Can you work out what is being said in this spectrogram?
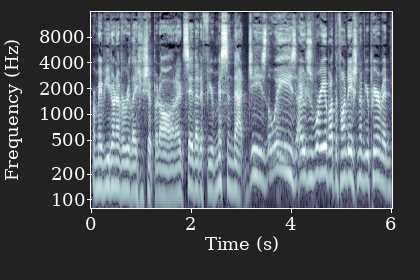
Or maybe you don't have a relationship at all. And I'd say that if you're missing that, geez, Louise, I would just worry about the foundation of your pyramid.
